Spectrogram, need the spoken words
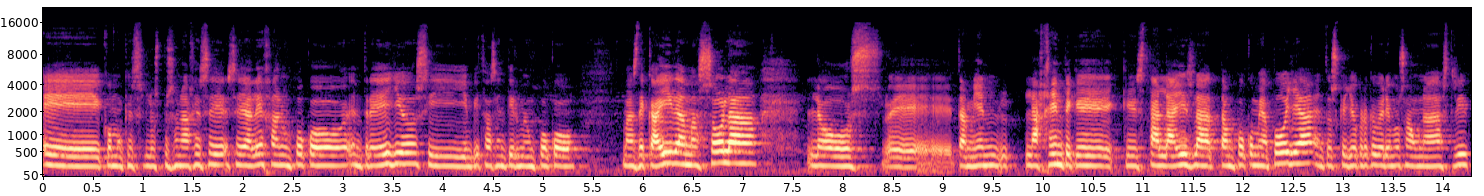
Eh, como que los personajes se, alejan un poco entre ellos y empiezo a sentirme un poco más decaída, más sola. Los, eh, también la gente que, que, está en la isla tampoco me apoya, entonces que yo creo que veremos a una Astrid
